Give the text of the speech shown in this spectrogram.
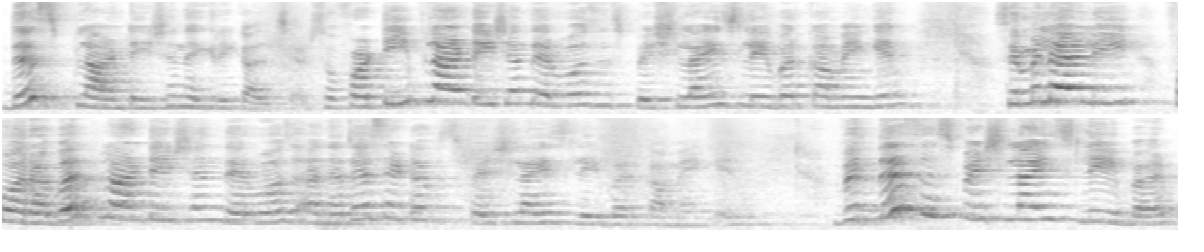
this plantation agriculture. So for tea plantation, there was specialized labor coming in. Similarly, for rubber plantation, there was another set of specialized labor coming in. With this specialized labor,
